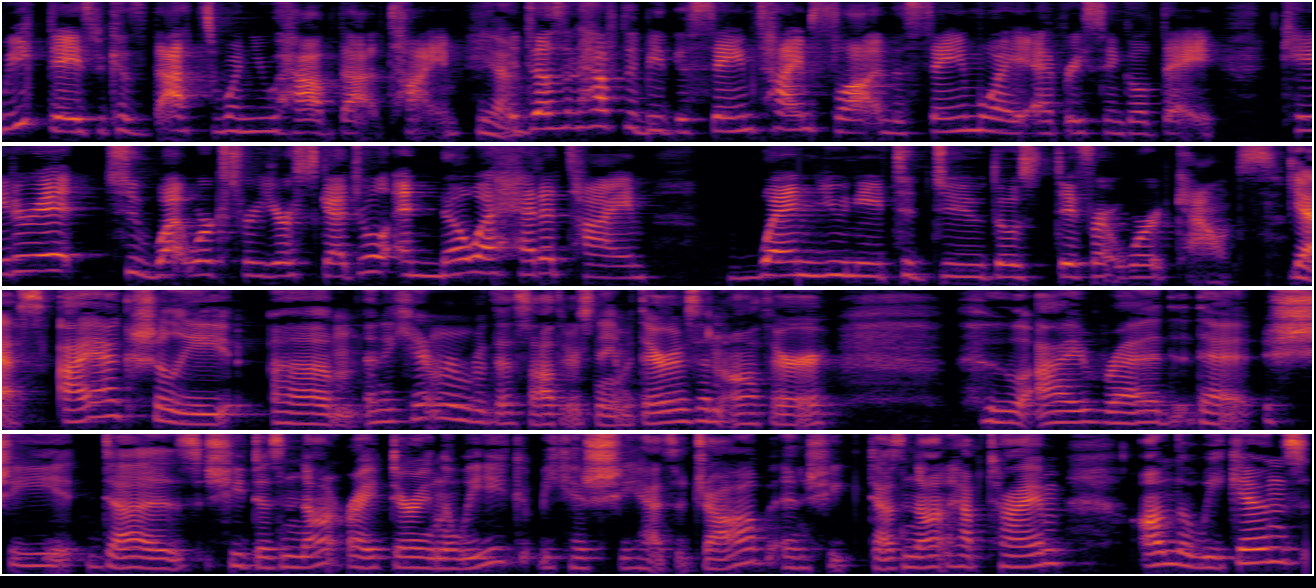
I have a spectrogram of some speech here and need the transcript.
weekdays because that's when you have that time. Yeah. It doesn't have to be the same time slot in the same way every single day. Cater it to what works for your schedule and know ahead of time when you need to do those different word counts. Yes, I actually, um, and I can't remember this author's name, but there is an author who I read that she does, she does not write during the week because she has a job and she does not have time. On the weekends,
